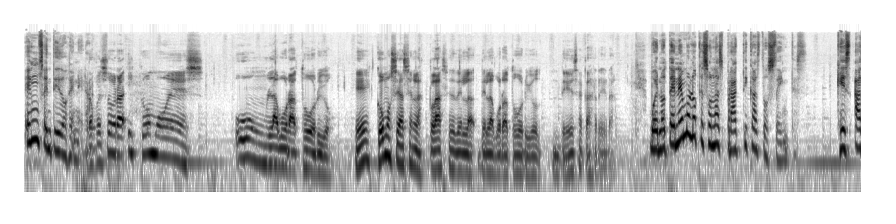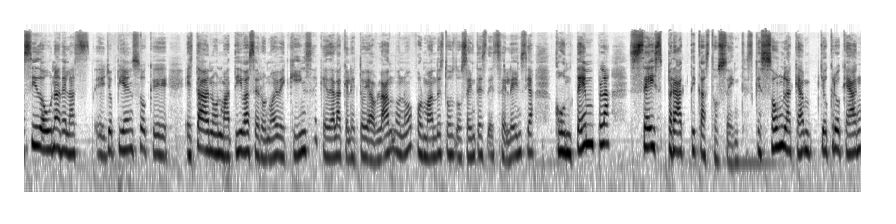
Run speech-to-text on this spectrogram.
en un sentido general. Profesora, ¿y cómo es un laboratorio? ¿Eh? ¿Cómo se hacen las clases de, de laboratorio de esa carrera? Bueno, tenemos lo que son las prácticas docentes que ha sido una de las, eh, yo pienso que esta normativa 0915, que es de la que le estoy hablando, ¿no? Formando estos docentes de excelencia, contempla seis prácticas docentes, que son las que han, yo creo que han,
